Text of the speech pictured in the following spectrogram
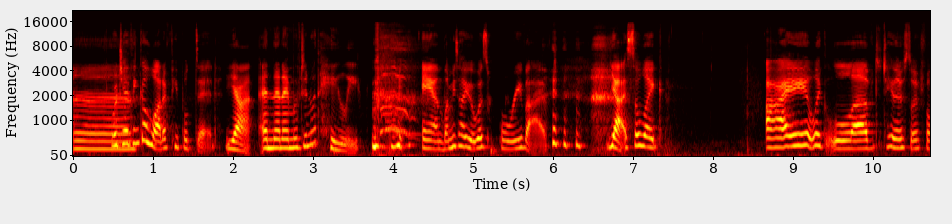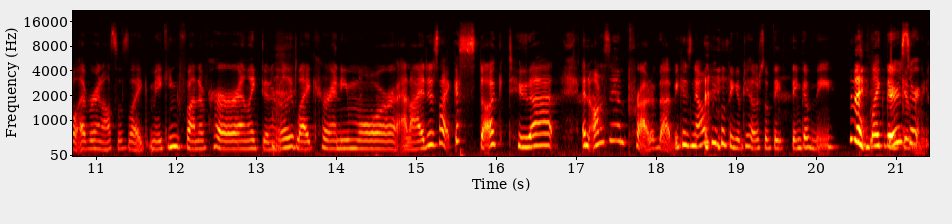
uh, Which I think a lot of people did. yeah. And then I moved in with Haley. and let me tell you, it was revived. yeah, so like I like loved Taylor Swift while everyone else was like making fun of her and like didn't really like her anymore. And I just like stuck to that. And honestly, I'm proud of that because now when people think of Taylor Swift, they think of me. They Like there's certain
